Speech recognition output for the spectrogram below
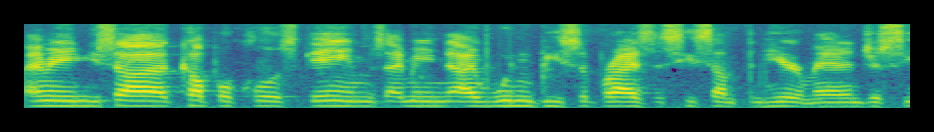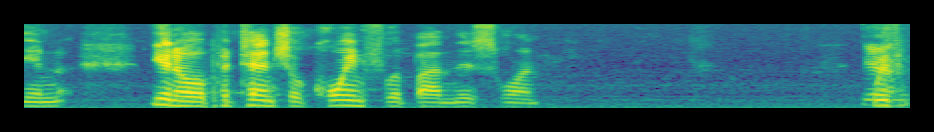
I mean, you saw a couple close games. I mean, I wouldn't be surprised to see something here, man, and just seeing, you know, a potential coin flip on this one. Yeah, with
